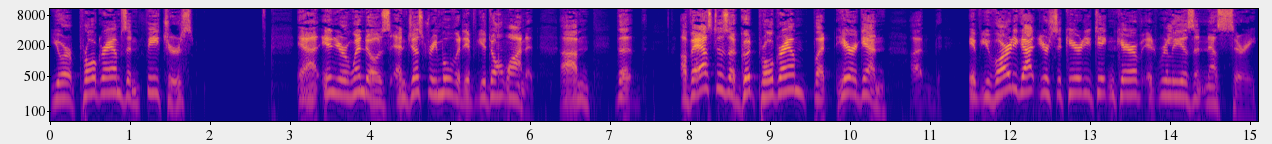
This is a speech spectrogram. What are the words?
your programs and features uh, in your Windows and just remove it if you don't want it. Um, the Avast is a good program, but here again, uh, if you've already got your security taken care of, it really isn't necessary.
